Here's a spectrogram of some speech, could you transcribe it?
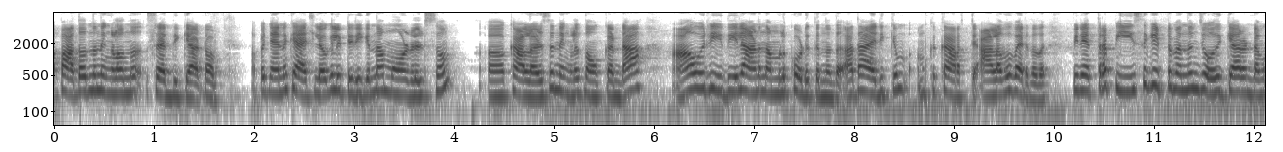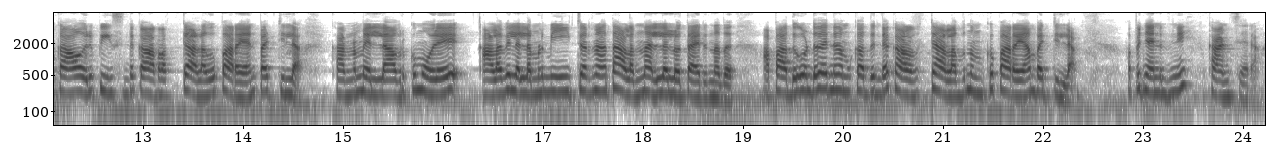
അപ്പോൾ അതൊന്ന് നിങ്ങളൊന്ന് ശ്രദ്ധിക്കുക കേട്ടോ അപ്പോൾ ഞാൻ കാറ്റലോഗിൽ ഇട്ടിരിക്കുന്ന മോഡൽസും കളേഴ്സ് നിങ്ങൾ നോക്കണ്ട. ആ ഒരു രീതിയിലാണ് നമ്മൾ കൊടുക്കുന്നത്. അതായിരിക്കും നമുക്ക് കറക്റ്റ് അളവ് വരുന്നത്. പിന്നെ എത്ര പീസ് കിട്ടുമെന്നും ചോദിക്കാറുണ്ട്. നമുക്ക് ആ ഒരു പീസിന്റെ കറക്റ്റ് അളവ് പറയാൻ പറ്റില്ല. കാരണം എല്ലാവർക്കും ഒരേ അളവിലല്ല. നമ്മൾ മീറ്ററിനകത്ത് അളന്നല്ലല്ലോ തരുന്നത്. അപ്പോൾ അതുകൊണ്ട് തന്നെ നമുക്ക് അതിന്റെ കറക്റ്റ് അളവ് നമുക്ക് പറയാൻ പറ്റില്ല. അപ്പോൾ ഞാനിതിന് കാണിച്ചു തരാം.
